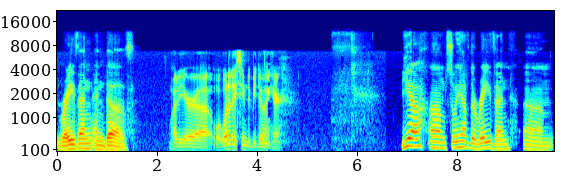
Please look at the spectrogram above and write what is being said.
Raven and dove. What are your uh, what do they seem to be doing here? Yeah, um, so we have the raven um,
